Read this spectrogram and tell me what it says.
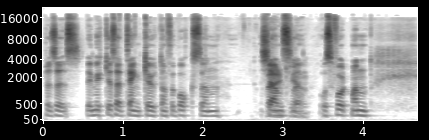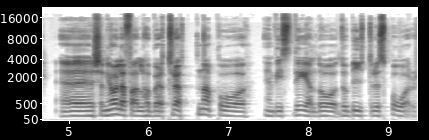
Precis. Det är mycket så här tänka utanför boxen känsla. Och så fort man, eh, känner jag i alla fall, har börjat tröttna på en viss del, då, då byter det spår.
